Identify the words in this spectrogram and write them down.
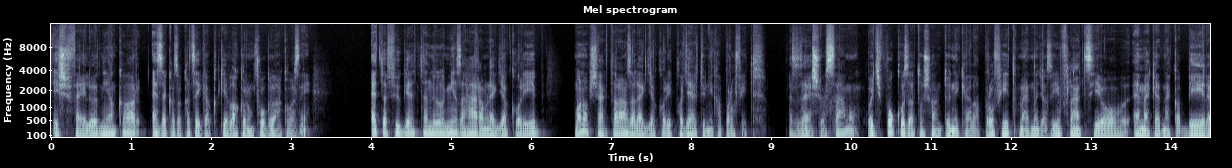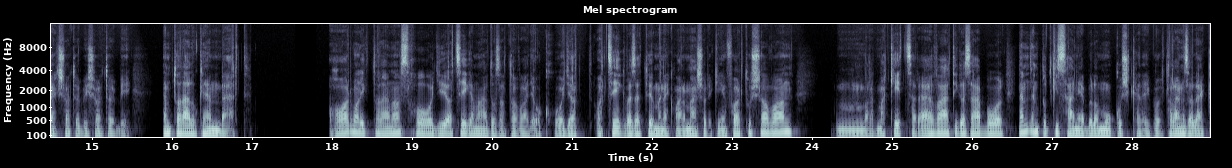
és fejlődni akar, ezek azok a cégek, akikkel akarunk foglalkozni. Ettől függetlenül, hogy mi az a három leggyakoribb, manapság talán az a leggyakoribb, hogy eltűnik a profit. Ez az első számú. Hogy fokozatosan tűnik el a profit, mert nagy az infláció, emelkednek a bérek, stb. stb. Nem találok embert. A harmadik talán az, hogy a cégem áldozata vagyok, hogy a, a cégvezetőmenek már második infartusa van, már, már kétszer elvált igazából, nem, nem tud kiszállni ebből a mókuskerékből. Talán ez a, leg,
